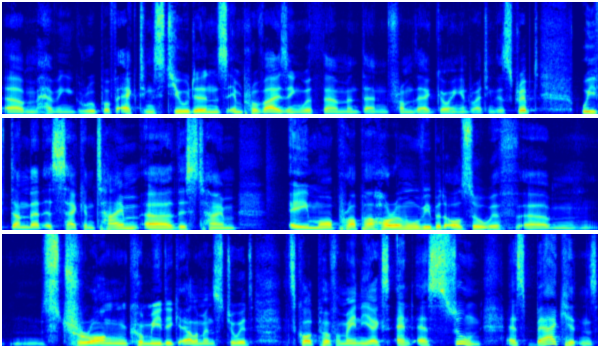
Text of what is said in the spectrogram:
um, having a group of acting students, improvising with them, and then from there going and writing the script. We've done that a second time, uh, this time a more proper horror movie, but also with um, strong comedic elements to it. It's called Performaniacs. And as soon as Bear Kittens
